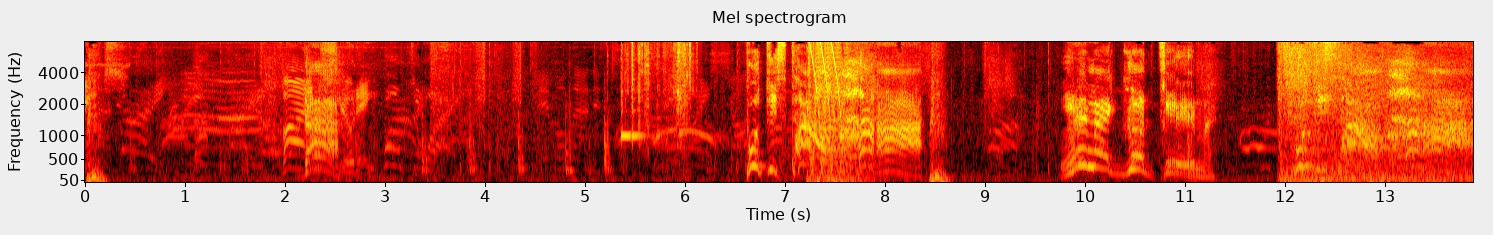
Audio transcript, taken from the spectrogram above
Thanks. Fine Da. shooting. Pootis pow! In a good team! Pootis pow!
